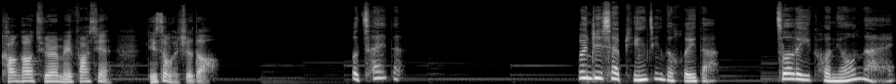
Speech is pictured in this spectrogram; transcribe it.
刚刚居然没发现，你怎么知道？”我猜的。温之夏平静的回答，嘬了一口牛奶。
